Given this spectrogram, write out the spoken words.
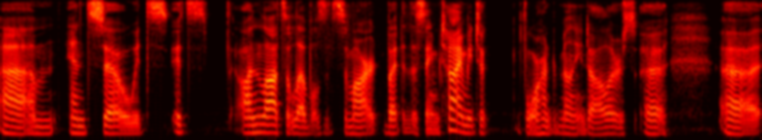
um, and so it's it's on lots of levels. It's smart, but at the same time, he took four hundred million dollars uh, uh,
